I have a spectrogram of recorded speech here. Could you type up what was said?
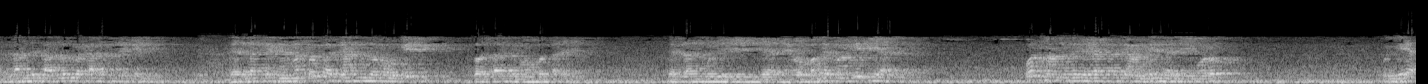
اللہ سے تعلق کا کاغذ دیکھیں اللہ کے نعمتوں کا دھیان کرو گے تو اللہ کی محبت آئے گی اللہ نے مجھے یہ دیا ہے اور بغیر مانگے دیا ہے کون مانگنے گیا تھا کہ آنکھیں جائیے بولو کوئی گیا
